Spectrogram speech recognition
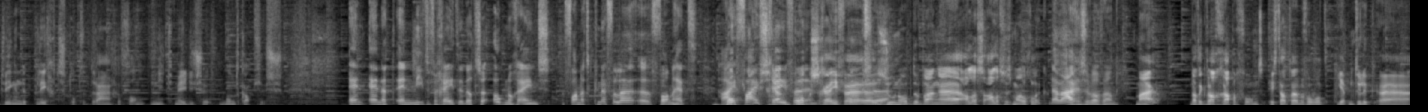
dwingende plicht tot het dragen van niet-medische mondkapjes. En, en, het, en niet te vergeten dat ze ook nog eens van het knuffelen, eh, van het high fives Ja, geven. box geven, eh, zoenen op de wangen, alles, alles is mogelijk. Daar waren ze wel van. Maar wat ik wel grappig vond, is dat we bijvoorbeeld... Je hebt natuurlijk... eh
